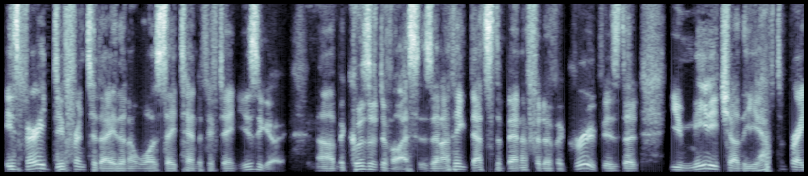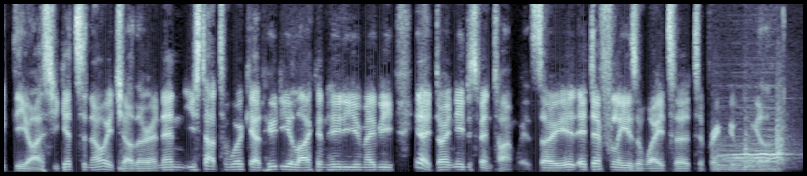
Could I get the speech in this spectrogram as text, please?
is very different today than it was say ten to fifteen years ago, uh, because of devices. And I think that's the benefit of a group is that you meet each other, you have to break the ice, you get to know each other, and then you start to work out who do you like and who do you maybe you know don't need to spend time with. So it, it definitely is a way to to bring people together.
